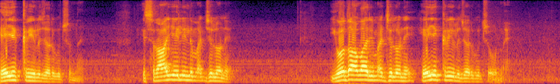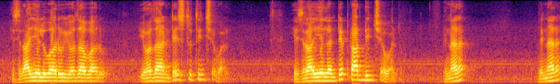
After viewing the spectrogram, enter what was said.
హేయక్రియలు జరుగుచున్నాయి. ఇస్రాయేలీల మధ్యలోనే యోధావారి మధ్యలోనే హేయక్రియలు జరుగుతూ ఉన్నాయి. ఇజ్రాయేలు వారు యోధావారు యోధా అంటే స్థుతించేవాళ్ళు ఇజ్రాయేల్ అంటే ప్రార్థించేవాళ్ళు. విన్నారా? విన్నారా?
